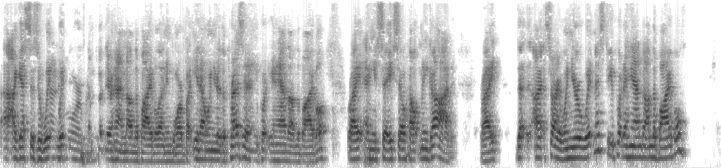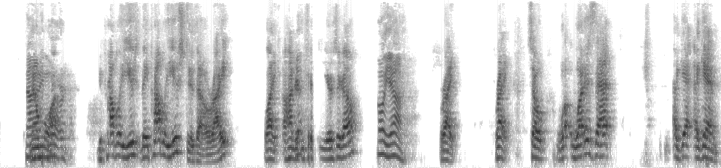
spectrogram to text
I guess there's a wit- witness doesn't put their hand on the Bible anymore. But you know, when you're the president, you put your hand on the Bible, right? And you say, "So help me God," right? That, uh, sorry, when you're a witness, do you put a hand on the Bible? Not no anymore. more. You probably used. They probably used to, though, right? Like 150 yeah. years ago. Oh yeah. Right. Right. So what what is that? Again, again,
